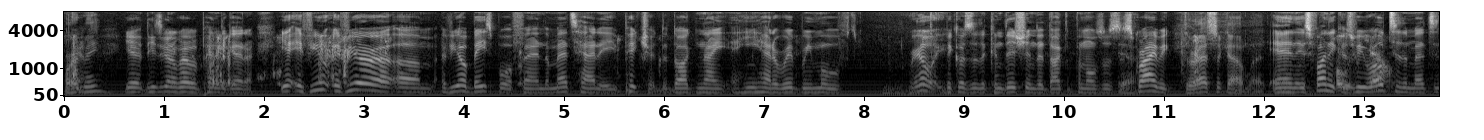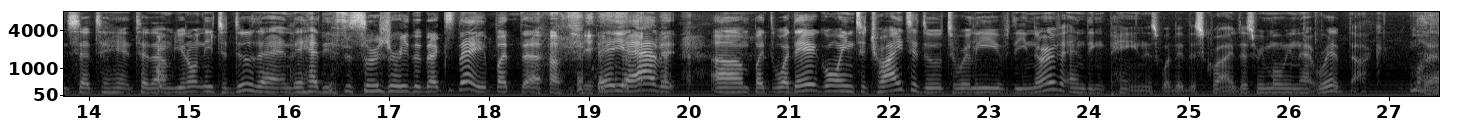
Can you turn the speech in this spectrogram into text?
Time for you. and- It's over here. pardon me? Yeah, he's gonna grab a pen together. Yeah, if you if you're a, um, if you're a baseball fan, the Mets had a picture, the Dark Knight, and he had a rib removed Really? because of the condition that Dr. Pannozzo is Yeah. describing. Thoracic outlet. And it's funny because we Holy wrote to the Mets and said to him, to them, you don't need to do that, and they had the surgery the next day. But uh, Oh, there you have it. Um, but what they're going to try to do to relieve the nerve-ending pain is what they described as removing that rib, doc. Yeah,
